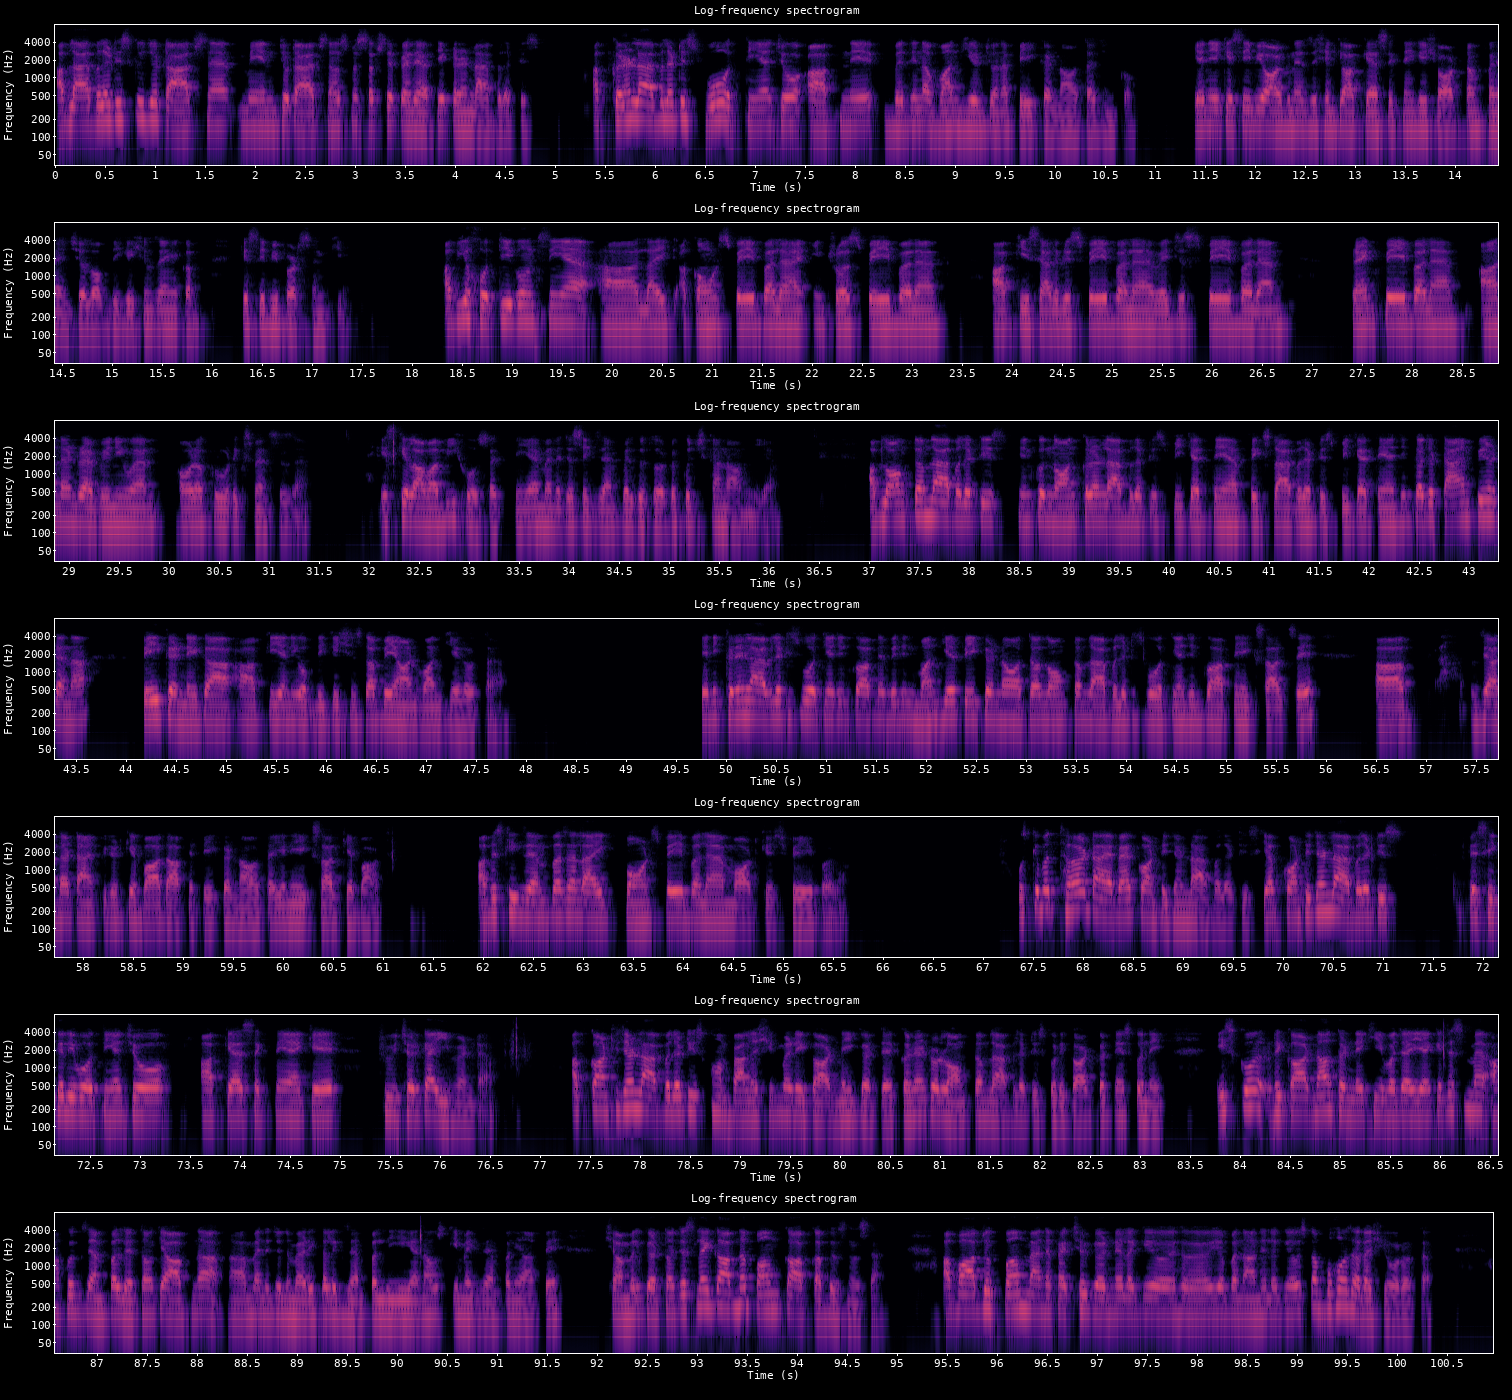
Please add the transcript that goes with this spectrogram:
अब लाइबिलिटीज की जो टाइप्स हैं मेन जो टाइप्स हैं, उसमें सबसे पहले आती है करंट लाइबिलिटीज अब करंट लाइबिलिटीज वो होती हैं जो आपने within a one year जो है ना पे करना होता है जिनको। यानी किसी भी ऑर्गेनाइजेशन की, आप कह सकते हैं कि शॉर्ट टर्म फाइनेंशियल ऑब्लिगेशन हैं किसी भी पर्सन की। अब ये होती कौन सी हैं? लाइक अकाउंट्स पेबल हैं इंटरेस्ट पेबल हैं, आपकी सैलरीज पेबल हैं वेजेस पेबल हैं रेंट पेबल है अर्न एंड रेवेन्यू है और अक्रूड एक्सपेंसेस हैं। इसके अलावा भी हो सकती है। मैंने जैसे एग्ज़ाम्पल के तौर पर कुछ का नाम लिया। अब लॉन्ग टर्म लाइबिलिटीज जिनको नॉन करंट लाइबिलिटीज भी कहते हैं फिक्स लाइबिलिटीज भी कहते हैं, जिनका जो टाइम पीरियड है ना पे करने का, आपकी यानी ऑब्लिगेशन का बियॉन्ड वन ईयर होता है। यानी करंट लाइबिलिटीज वो होती हैं जिनको आपने विद इन वन ईयर पे करना होता है लॉन्ग टर्म लाइबिलिटीज वो होती हैं जिनको आपने एक साल से ज़्यादा टाइम पीरियड के बाद आपने पे करना होता है, यानी एक साल के बाद। अब इसकी एग्जांपल्स है लाइक बॉन्ड्स पेबल है मॉर्गेज पेबल है। उसके बाद थर्ड टाइप है कॉन्टीजेंट लाइबिलिटीज की। अब कॉन्टीजेंट लाइबिलिटीज बेसिकली वो होती हैं जो आप कह सकते हैं कि फ्यूचर का इवेंट है। अब कॉन्टीजेंट लाइबिलिटीज को हम बैलेंस शीट में रिकॉर्ड नहीं करते करंट और लॉन्ग टर्म लाइबिलिटीज को रिकॉर्ड करते हैं, इसको नहीं। इसको रिकॉर्ड ना करने की वजह यह है कि जैसे मैं आपको एग्जांपल देता हूँ कि आप ना आ, मैंने जो न्यूमेरिकल एग्जांपल ली है ना उसकी मैं एग्जांपल यहाँ पे शामिल करता हूँ। जस्ट लाइक आप ना पम्प का आपका बिज़नेस है। अब आप जो पम्प मैन्युफैक्चर करने लगे हो या बनाने लगे हो उसका बहुत ज़्यादा श्योर होता है।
